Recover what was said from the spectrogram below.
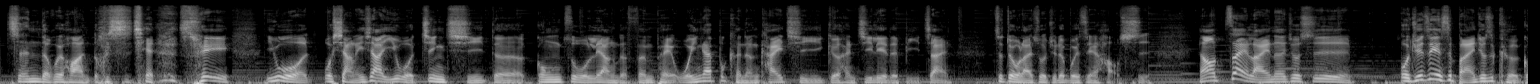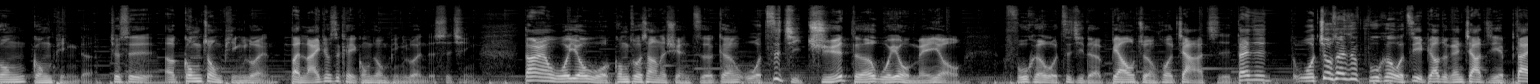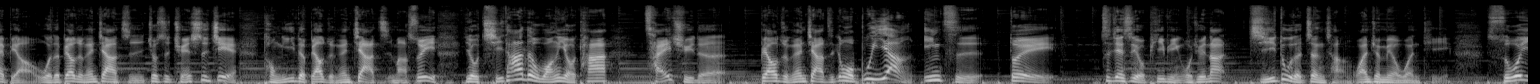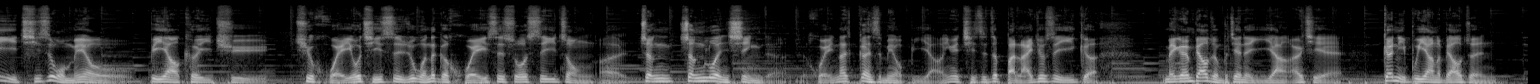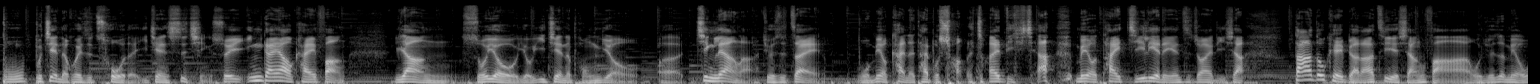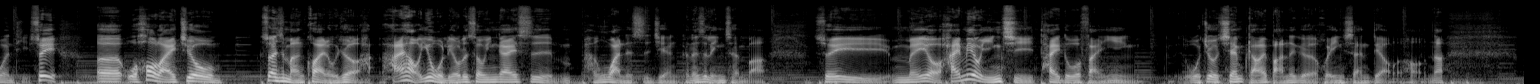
真的会花很多时间，所以以我我想了一下，以我近期的工作量的分配，我应该不可能开启一个很激烈的比战，这对我来说绝对不会是件好事。然后再来呢，就是我觉得这件事本来就是可公公平的，就是呃公众评论本来就是可以公众评论的事情。当然，我有我工作上的选择，跟我自己觉得我有没有。符合我自己的标准或价值，但是我就算是符合我自己标准跟价值，也不代表我的标准跟价值就是全世界统一的标准跟价值嘛。所以有其他的网友他采取的标准跟价值跟我不一样，因此对这件事有批评，我觉得那极度的正常，完全没有问题。所以其实我没有必要刻意去去回，尤其是如果那个回是说是一种呃争争论性的回，那更是没有必要。因为其实这本来就是一个每个人标准不见得一样，而且跟你不一样的标准不不见得会是错的一件事情，所以应该要开放。让所有有意见的朋友，呃，尽量啦，就是在我没有看得太不爽的状态底下，没有太激烈的言辞状态底下，大家都可以表达自己的想法啊，我觉得这没有问题。所以，呃，我后来就算是蛮快的，我就还还好，因为我留的时候应该是很晚的时间，可能是凌晨吧，所以没有还没有引起太多反应，我就先赶快把那个回应删掉了哈。那。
